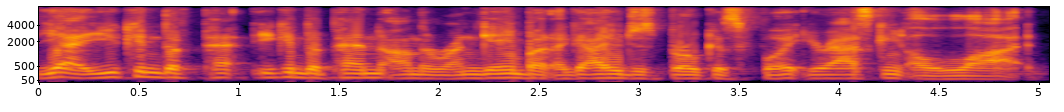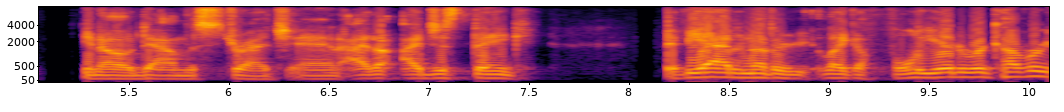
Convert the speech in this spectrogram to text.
yeah, you can depend you can depend on the run game, but a guy who just broke his foot, you're asking a lot, you know, down the stretch. And I don't, I just think if he had another like a full year to recover,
